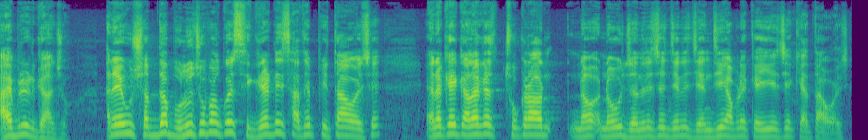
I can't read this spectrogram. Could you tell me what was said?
હાઇબ્રિડ ગાંજો. અને હું શબ્દ ભૂલું છું પણ કોઈ સિગરેટની સાથે પીતા હોય છે એને કંઈક અલગ જ છોકરાઓ નવ નવું જનરેશન જેને જેનજી આપણે કહીએ છીએ કહેતા હોય છે.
